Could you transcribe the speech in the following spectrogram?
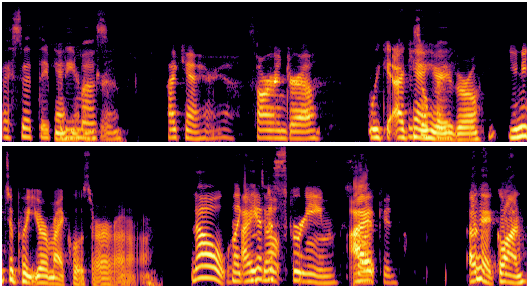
I said they Can't primas. I can't hear you. Sorry, Andrea. We can, I can't hear you, girl. You need to put your mic closer. I don't know. No, Like I you have don't. to scream so I, I- could. Okay, go on.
